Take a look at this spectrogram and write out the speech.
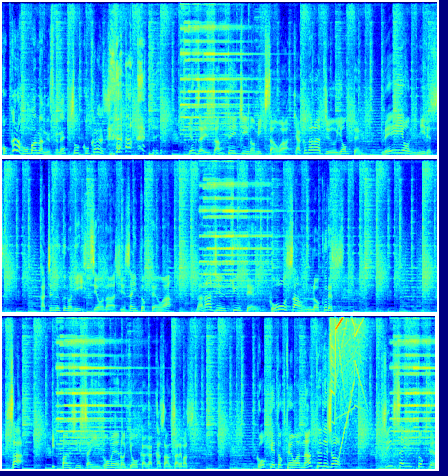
こっから本番なんですかね。そうここからです。現在暫定1位のミキさんは174.042です。勝ち抜くのに必要な審査員得点は79.536です。さあ一般審査員5名の評価が加算されます。合計得点は何点でしょう？審査員得点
